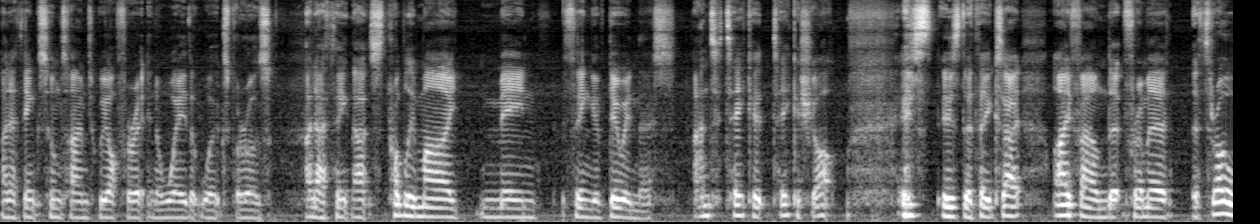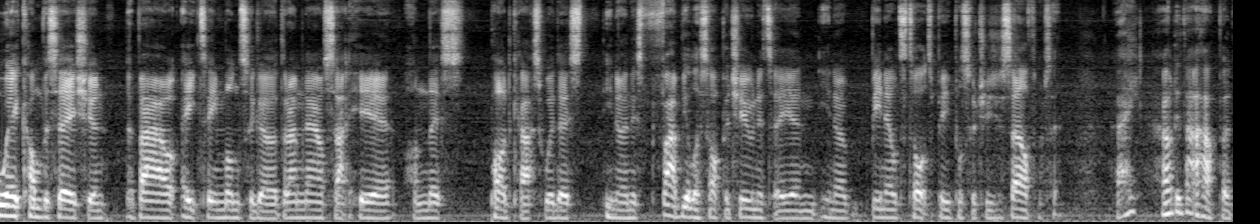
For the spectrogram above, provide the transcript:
And I think sometimes we offer it in a way that works for us. And I think that's probably my main thing of doing this. And to take a take a shot is is the thing. Cause I, I found that from a, a throwaway conversation about 18 months ago that I'm now sat here on this podcast with this, you know, this fabulous opportunity and, you know, being able to talk to people such as yourself. I'm saying, hey, how did that happen?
